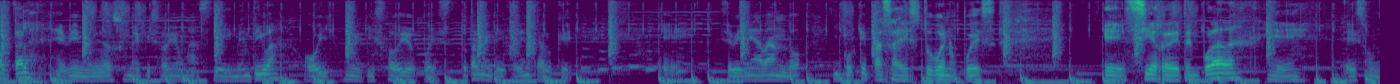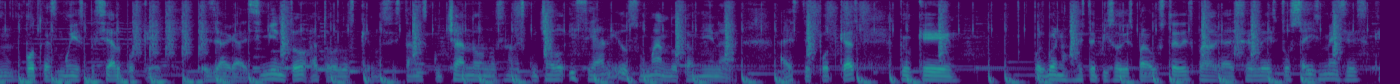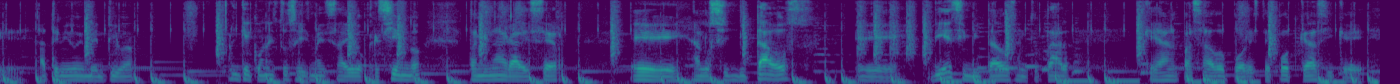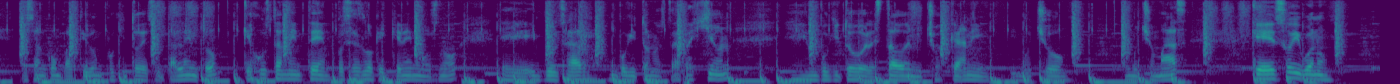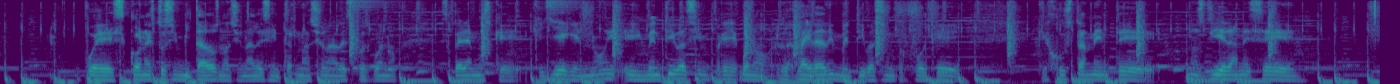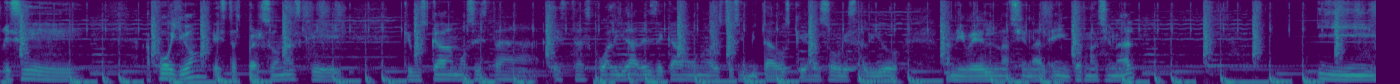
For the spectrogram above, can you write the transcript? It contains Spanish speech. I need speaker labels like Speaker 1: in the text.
Speaker 1: Hola, ¿qué tal? Eh, bienvenidos a un episodio más de Inventiva. Hoy un episodio pues totalmente diferente a lo que eh, se venía dando. ¿Y por qué pasa esto? Bueno, pues eh, cierre de temporada. es un podcast muy especial porque es de agradecimiento a todos los que nos están escuchando, nos han escuchado y se han ido sumando también a, a este podcast. Creo que pues bueno, este episodio es para ustedes, para agradecerle estos seis meses que ha tenido Inventiva y que con estos seis meses ha ido creciendo. También agradecer eh, a los invitados, 10 eh, invitados en total que han pasado por este podcast y que nos han compartido un poquito de su talento que justamente pues es lo que queremos, ¿no? Eh, impulsar un poquito nuestra región, un poquito el estado de Michoacán y, y mucho, mucho más que eso y bueno, pues con estos invitados nacionales e internacionales, pues bueno, esperemos que, lleguen, ¿no? Inventiva siempre, bueno, la, idea de Inventiva siempre fue que, justamente nos dieran ese, ese apoyo, estas personas que, que buscábamos esta, estas cualidades de cada uno de estos invitados que han sobresalido a nivel nacional e internacional. Y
